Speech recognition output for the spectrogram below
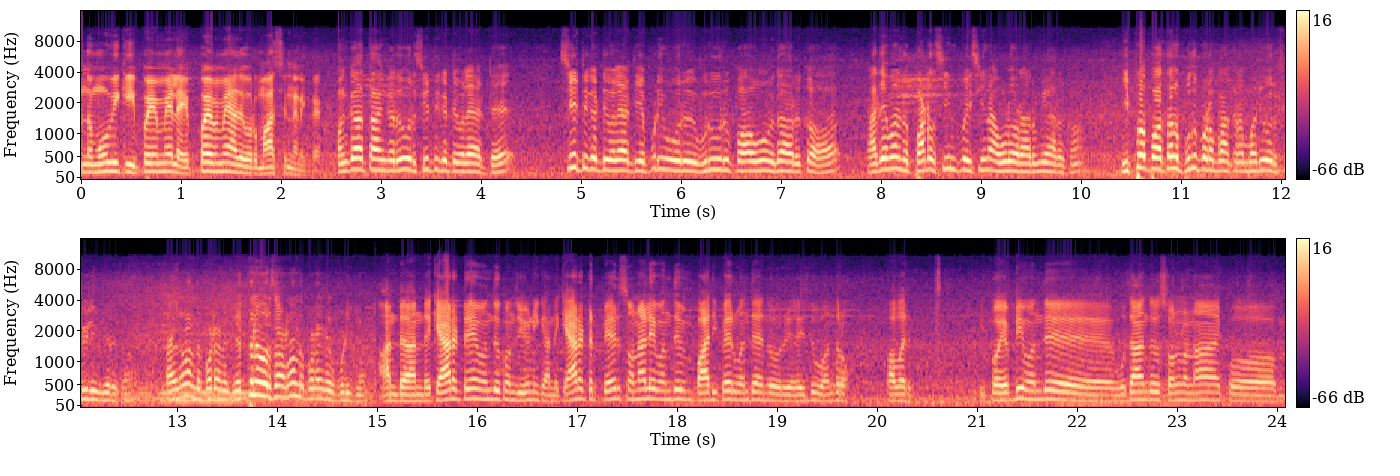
அந்த மூவிக்கு இப்போயுமே இல்லை எப்போயுமே அது ஒரு மாசுன்னு நினைக்கிறேன். மங்காத்தாங்கிறது ஒரு சீட்டுக்கட்டு விளையாட்டு. சீட்டுக்கட்டு விளையாட்டு எப்படி ஒரு விறுவிறுப்பாகவும் இதாக இருக்கோ அதே மாதிரி அந்த படம் சீன் பை சீனாக அவ்வளோ ஒரு அருமையாக இருக்கும். இப்போ பார்த்தாலும் புது படம் பார்க்குற மாதிரி ஒரு ஃபீலிங் இருக்கும். அதனால அந்த படம் எனக்கு எத்தனை வருஷம் ஆனாலும் அந்த படம் எனக்கு பிடிக்கும். அந்த அந்த கேரக்டரே வந்து கொஞ்சம் யூனிக் அந்த கேரக்டர் பேர் சொன்னாலே வந்து பாதி பேர் வந்து அந்த ஒரு இது வந்துடும் பவர் இப்போ எப்படி வந்து உதாந்து சொல்லணும்னா இப்போது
